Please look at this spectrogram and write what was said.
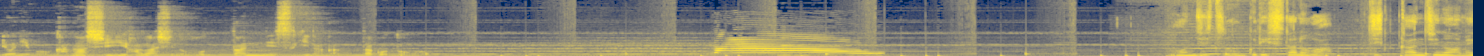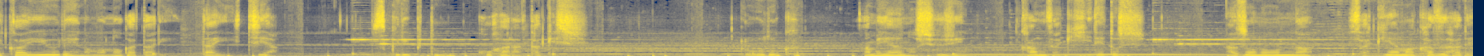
世にも悲しい話の発端に過ぎなかったことを。本日お送りしたのは実感寺のアメ海幽霊の物語第1夜。スクリプト小原武史。朗読雨屋の主人神崎秀俊。謎の女崎山和葉で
